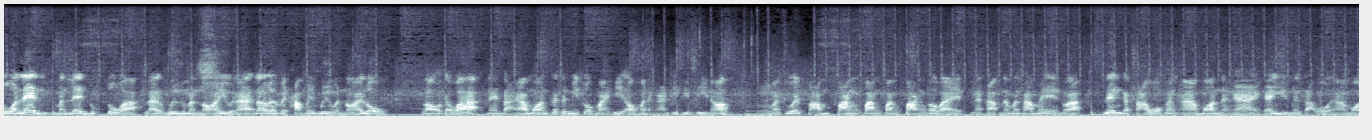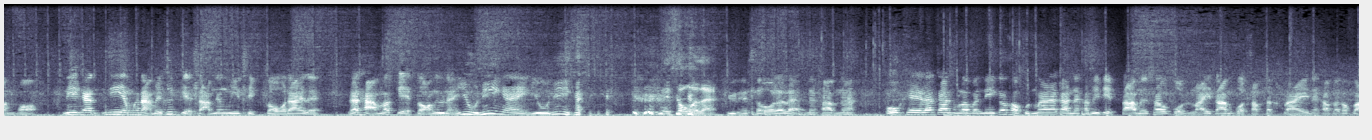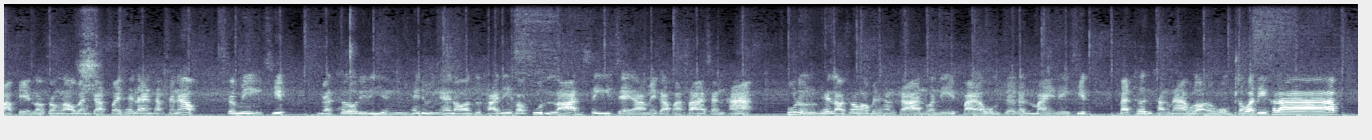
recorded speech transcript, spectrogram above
ตัวเล่นมันเล่นทุกตัว แล้วมือมันน้อยอยู่แล้วแล้วเลยไปทำให้มือมันน้อยลง เราแต่ว่าในสายอาร์มอนก็จะมีตัวใหม่ที่ออกมาจากงาน TTC เนาะอือหือมาช่วยปั๊มปังปังปังปังเข้าไปนะครับแล้วมันทำให้เห็นว่าเล่นกับสาวกแห่งอาร์มอนน่ะง่ายแค่ยืนเป็นสาวกแห่งอาร์มอนพอ นี่แค่นี่ยังขนาดไม่ขึ้นเกรดสามยังมีสิบโตได้เลย แล้วถามว่าเกรดสองอยู่ไหนอยู่นี่ไงอยู่นี่ไงในโซนแหละอยู่ในโซนแล้วแหละนะครับนะโอเค แล้วกันสำหรับวันนี้ก็ขอบคุณมากแล้วกันนะครับที่ติดตามและเช่ากดไลค์ตามกดซับสไครต์นะครับแล้วก็ฝากเพจเราช่องเราแวนกัดไฟไทยแลนด์ทับชาแนล จะมีคลิปแบทเทิลดีๆ อย่างนี้ให้ดูอีกแน่นอน สุดท้ายนี้เขาพูดร้าน CJR ไม่กับพาซ่าชั้น 5 พูดถึงประเทศเราช่องเราเป็นทางการวันนี้ไปแล้วผมเจอกันใหม่ในคลิปแบทเทิลครั้งหน้าพวกเราทั้งผม สวัสดีครับ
